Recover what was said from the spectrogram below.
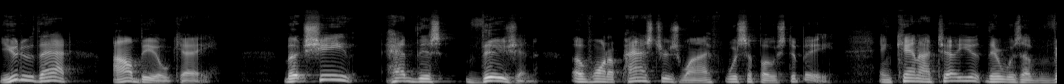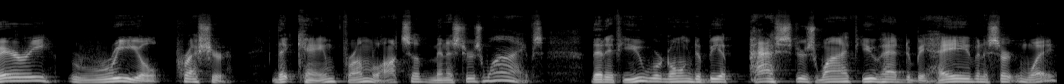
You do that, I'll be okay. But she had this vision of what a pastor's wife was supposed to be. And can I tell you, there was a very real pressure that came from lots of ministers' wives. That if you were going to be a pastor's wife, you had to behave in a certain way.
